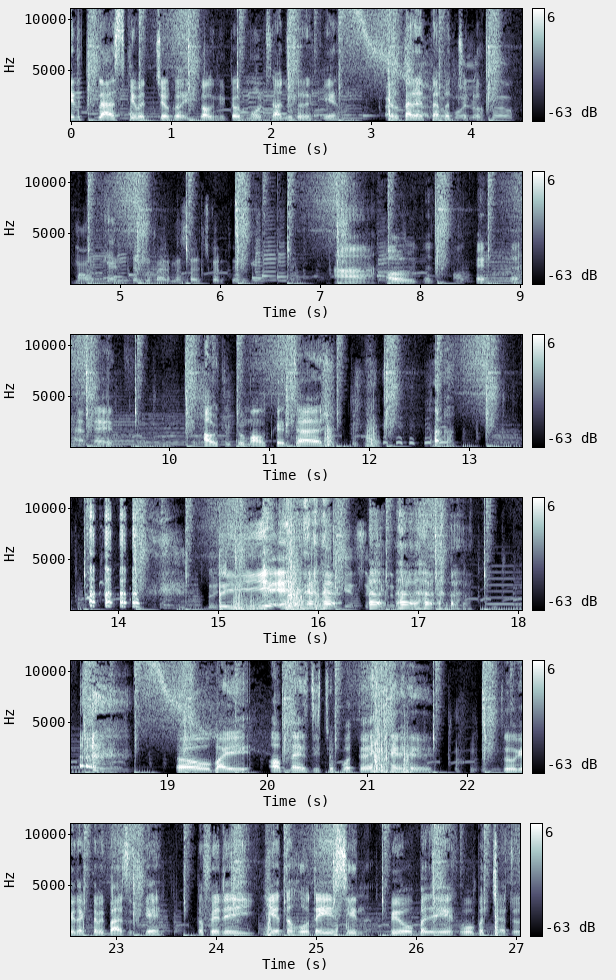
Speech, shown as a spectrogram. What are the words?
एट्थ क्लास के बच्चों को इनकॉग्निटो मोड चालू कर करके चलता रहता है तो बच्चों को। माउथ कैंसर के बारे में सर्च करते होंगे। हाँ how mouth cancer happens how to do mouth cancer तो ये ओ भाई अपना एसडी चुप होते हैं। तो क्या लगता है बात सुन के। तो फिर ये तो होता ही सीन फिर वो एक वो बच्चा जो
